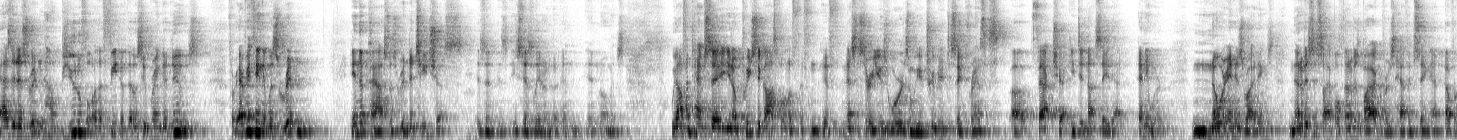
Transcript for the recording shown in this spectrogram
As it is written, how beautiful are the feet of those who bring good news. For everything that was written in the past was written to teach us, is, in, is he says later in, the, in, in, Romans. We oftentimes say, you know, preach the gospel, and if, if necessary, use words, and we attribute it to St. Francis. Uh, fact check, he did not say that anywhere. Nowhere in his writings, none of his disciples, none of his biographers have him saying that ever.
